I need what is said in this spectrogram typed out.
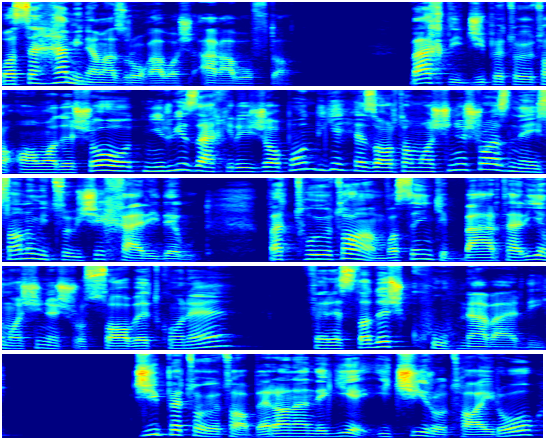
واسه همینم از رقباش عقب افتاد. وقتی جیپ تویوتا آماده شد نیروی ذخیره ژاپن دیگه هزار تا ماشینش رو از نیسان و میتسوبیشی خریده بود و تویوتا هم واسه اینکه برتری ماشینش رو ثابت کنه فرستادش کوهنوردی. جیپ تویوتا به رانندگی ایچیرو تایرو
